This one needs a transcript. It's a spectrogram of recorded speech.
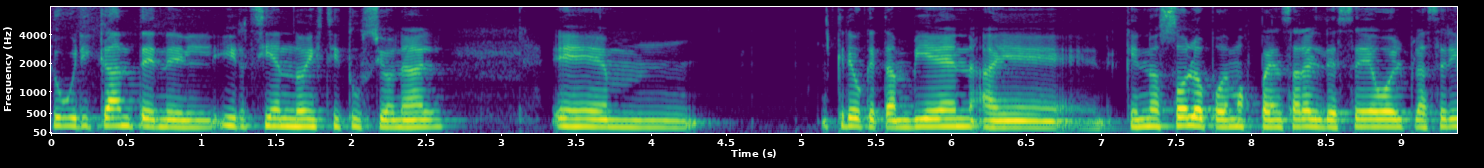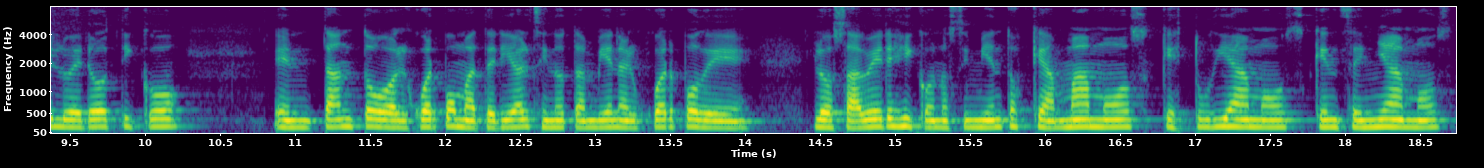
lubricante en el ir siendo institucional. Em, creo que también eh, que no solo podemos pensar el deseo, el placer y lo erótico en tanto al cuerpo material, sino también al cuerpo de los saberes y conocimientos que amamos, que estudiamos, que enseñamos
